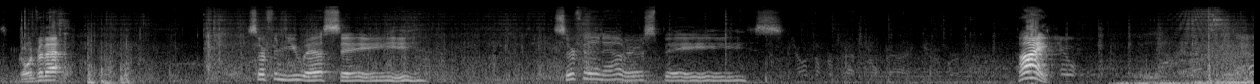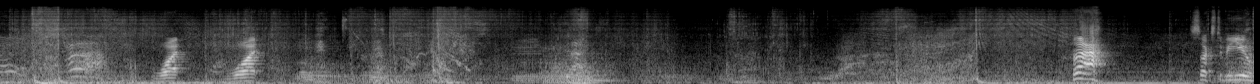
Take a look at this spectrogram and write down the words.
So I'm going for that! Surfing USA. Surfing outer space. Hi! What? What? Ah! Sucks to be you.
